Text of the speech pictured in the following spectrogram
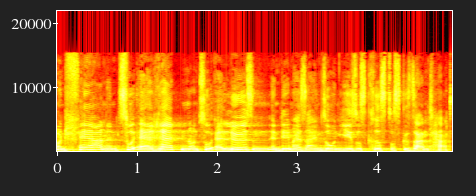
und Fernen zu erretten und zu erlösen, indem er seinen Sohn Jesus Christus gesandt hat.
